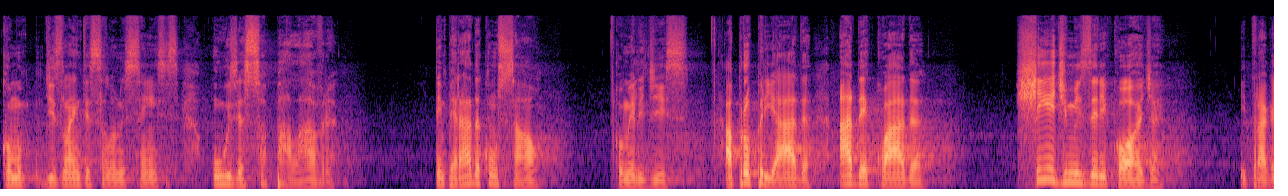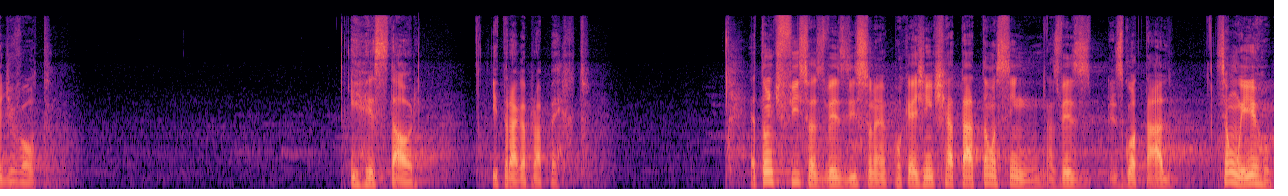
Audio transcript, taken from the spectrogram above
como diz lá em Tessalonicenses, use a sua palavra, temperada com sal, como ele diz, apropriada, adequada cheia de misericórdia, e traga de volta. E restaure, e traga para perto. É tão difícil às vezes isso, né? Porque a gente já está tão assim, às vezes esgotado. Isso é um erro.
